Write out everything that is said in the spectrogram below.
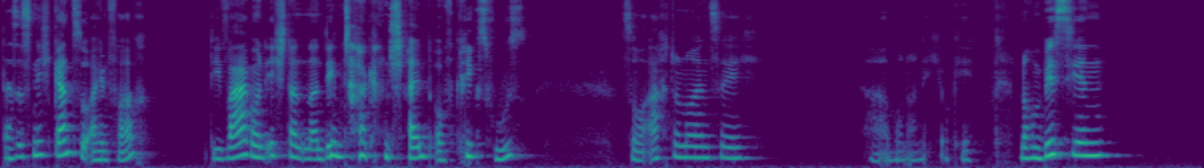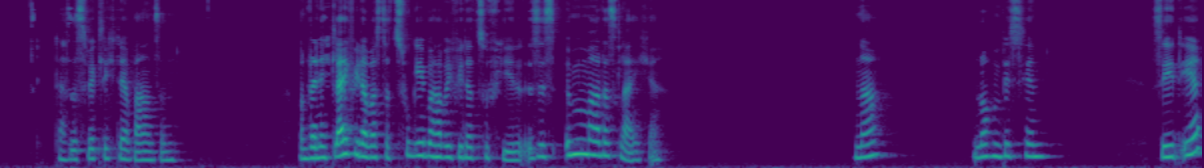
Das ist nicht ganz so einfach. Die Waage und ich standen an dem Tag anscheinend auf Kriegsfuß. So, 98. Ja, aber noch nicht, okay. Noch ein bisschen. Das ist wirklich der Wahnsinn. Und wenn ich gleich wieder was dazugebe, habe ich wieder zu viel. Es ist immer das Gleiche. Na, noch ein bisschen. Seht ihr?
